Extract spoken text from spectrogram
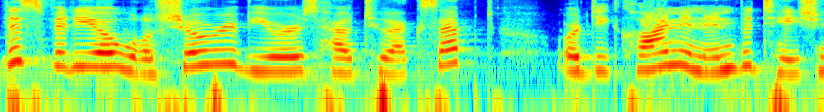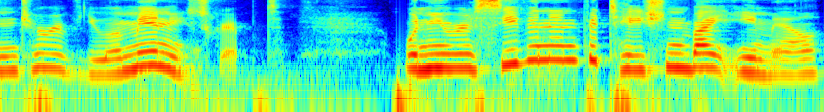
This video will show reviewers how to accept or decline an invitation to review a manuscript. When you receive an invitation by email,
